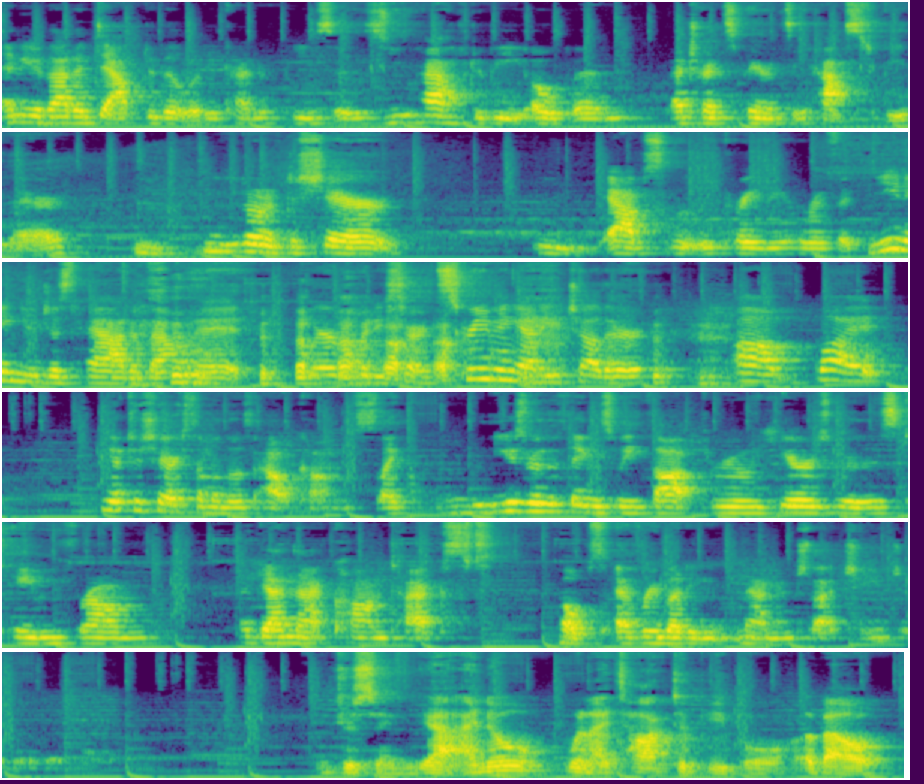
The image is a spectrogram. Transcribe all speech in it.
any of that adaptability kind of pieces. You have to be open. That transparency has to be there. Mm. You don't have to share absolutely crazy, horrific meeting you just had about it, where everybody started screaming at each other. Um, but you have to share some of those outcomes. Like, these are the things we thought through. Here's where this came from. Again, that context helps everybody manage that change a little bit. Interesting. Yeah, I know when I talk to people about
